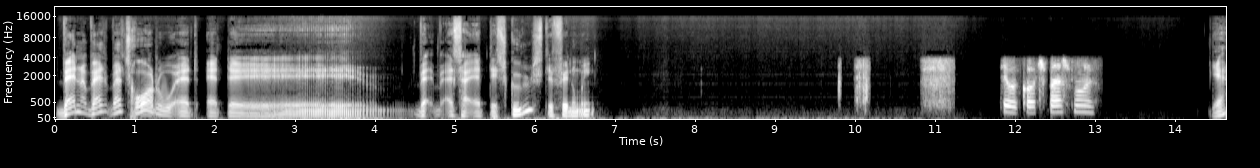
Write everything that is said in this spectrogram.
Hvad, hvad, hvad tror du, at, at, øh, hvad, altså, at det skyldes, det fænomen? Det var et godt spørgsmål. Ja.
